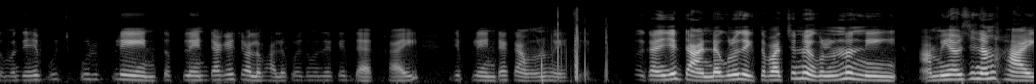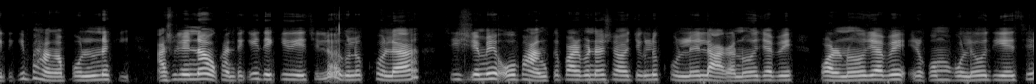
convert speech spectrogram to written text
তোমাদের পুচকুর প্লেন তো প্লেনটাকে চলো ভালো করে তোমাদেরকে দেখাই যে প্লেনটা কেমন হয়েছে। এখানে যে ডান্ডাগুলো দেখতে পাচ্ছ না, এগুলো না নেই। আমি ভাবছিলাম, হাই কি ভাঙা পড়ল নাকি? আসলে না, ওখান থেকেই দেখিয়ে দিয়েছিল। এগুলো খোলা সিস্টেমে ও ভাঙতে পারবে না সহজে। এগুলো খুললে লাগানোও যাবে পরানোও যাবে, এরকম বলেও দিয়েছে।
